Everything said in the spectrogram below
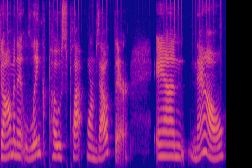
dominant link post platforms out there. And now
